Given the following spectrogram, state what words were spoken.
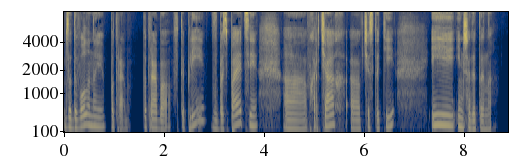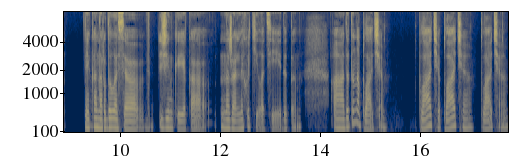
задоволеної потреби. Потреба в теплі, в безпеці, в харчах, в чистоті. І інша дитина, яка народилася жінки, яка, на жаль, не хотіла цієї дитини. А дитина плаче, плаче, плаче, плаче.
